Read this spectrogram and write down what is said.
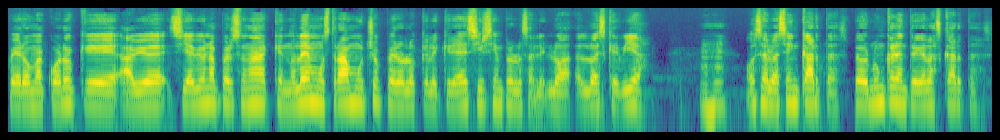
Pero me acuerdo que había, sí había una persona que no le demostraba mucho, pero lo que le quería decir siempre lo, sale- lo, lo escribía. O sea, lo hacía en cartas, pero nunca le entregué las cartas.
